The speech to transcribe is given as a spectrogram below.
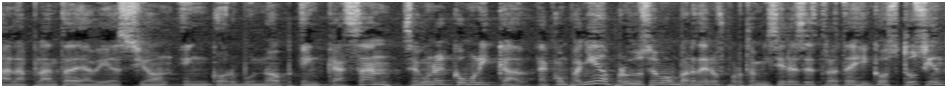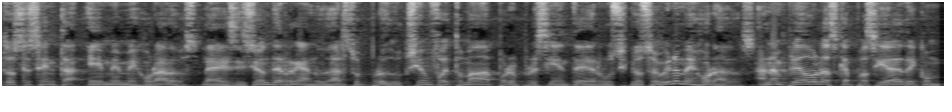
a la planta de aviación en Gorbunov en Kazán. Según el comunicado, la compañía produce bombarderos portamisiles estratégicos Tu-160M mejorados. La decisión de reanudar su producción fue tomada por el presidente de Rusia. Los aviones mejorados han ampliado las capacidades de combate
